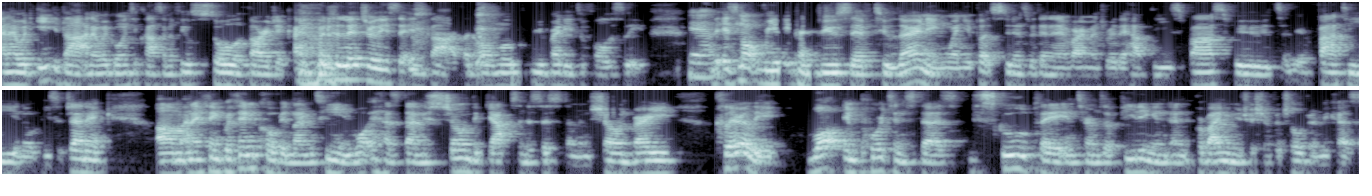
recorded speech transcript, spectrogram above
And I would eat that and I would go into class and I feel so lethargic. I would literally sit in class and almost be ready to fall asleep. Yeah. It's not really conducive to learning when you put students within an environment where they have these fast foods and they're fatty and obesogenic. Um, and I think within COVID 19, what it has done is shown the gaps in the system and shown very clearly what importance does the school play in terms of feeding and, and, providing nutrition for children? Because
